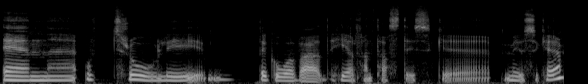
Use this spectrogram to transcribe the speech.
En eh, otroligt begåvad, helt fantastisk eh, musiker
